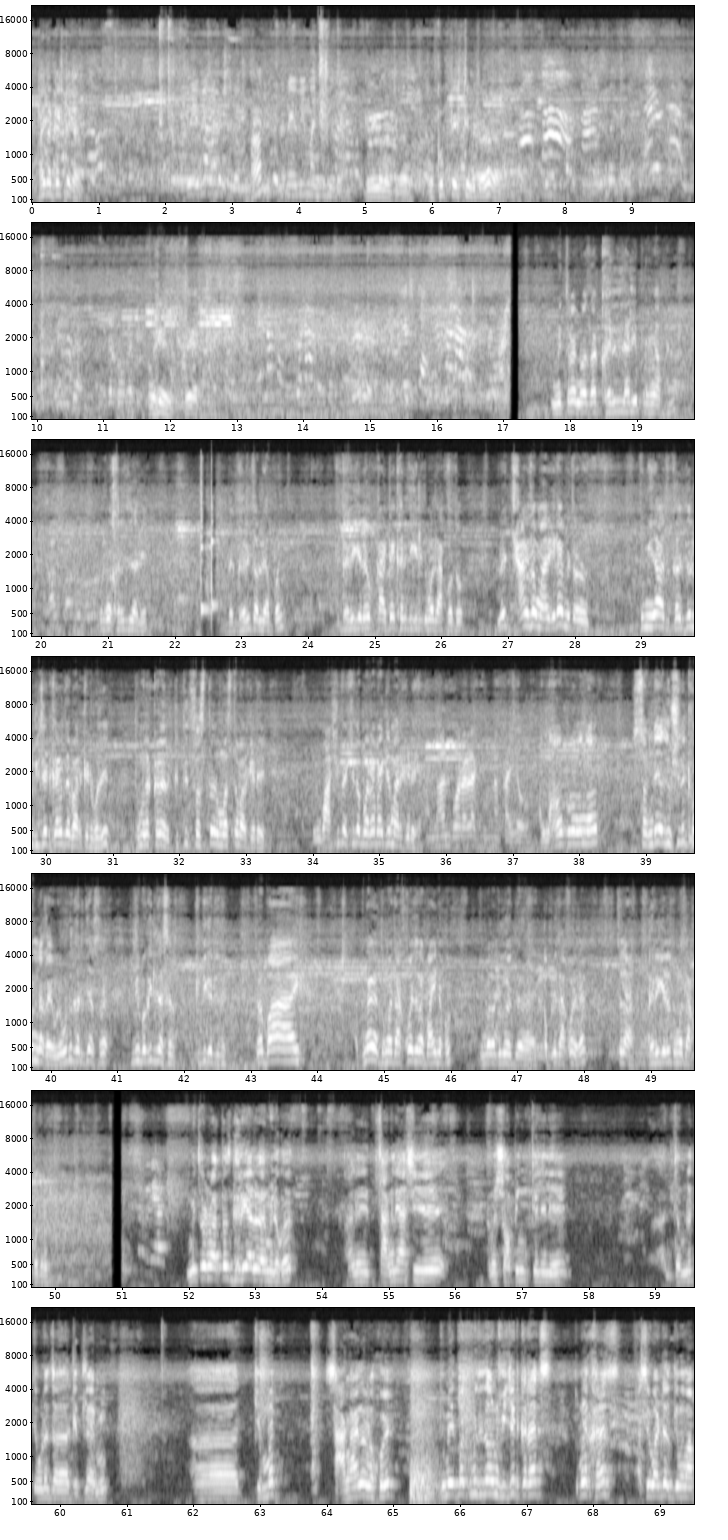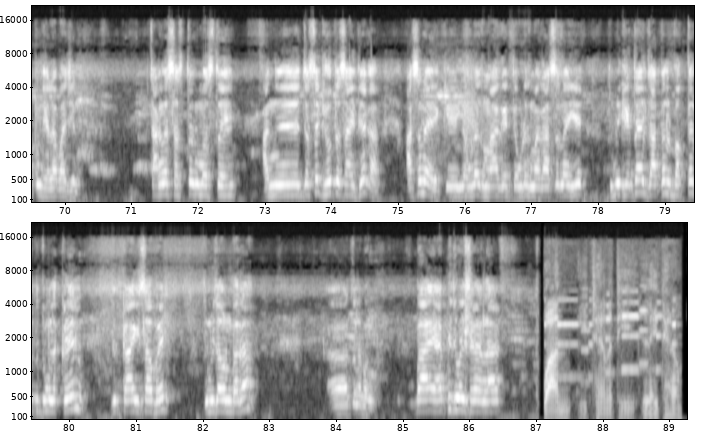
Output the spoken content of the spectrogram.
आहे का टेस्ट आहे का ग्रेव्ही मंचुरियन। हा? Gravy Manchurian. Gravy Manchurian. खूप टेस्टी मित्र का मित्रांनो आता खरेदी झाली पूर्ण आपली. पूर्ण खरेदी झाली आता घरी चालू आपण. घरी गेलो काय काय खरेदी केली तुम्हाला दाखवतो. लय छान असं मार्केट आहे मित्रांनो. तुम्ही या कधीतरी व्हिजिट करत आहे मार्केटमध्ये. तुम्हाला कळेल किती स्वस्त मस्त मार्केट आहे. वाशीपेक्षा तर बऱ्यापैकी मार्केट आहे. लहान पोराला घेऊन नका लहान पोरांना ना संडेच्या दिवशी तर घेऊन नका एवढं. एवढी गर्दी असं तुम्ही बघितली असेल किती गर्दी तर बाय. नाही तुम्हाला दाखवायचं ना बाय नको. तुम्हाला तुम्ही कपडे दाखवायचं ना चला घरी गेलो तुम्हाला दाखवतो मित्रांनो आत्ताच घरी आलो आहे आम्ही लोक. आणि चांगली अशी आम्ही शॉपिंग केलेली आहे. आणि जमलं तेवढं ज घेतलं आहे आम्ही किंमत सांगायला नको आहे तुम्ही एकदा तुम्ही तिथे जाऊन व्हिजिट कराच. तुम्हाला खरंच असे वाटेल की बाबा आपण घ्यायला पाहिजे. चांगलं स्वस्त मस्त आहे. आणि जसं घेऊ तसं आहे ते का? असं नाही की एवढंच महाग आहे तेवढंच महाग असं नाही आहे तुम्ही घेताय जाताल बघताल तर तुम्हाला कळेल काय हिसाब आहे तुम्ही जाऊन बघा. चला बघा. बाय हॅपी दिवाळी सगळ्यांना. One eternity.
